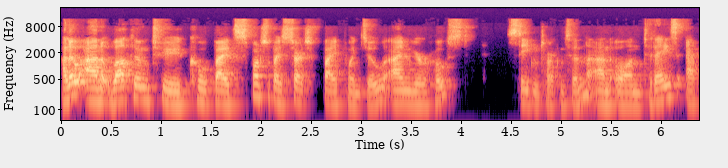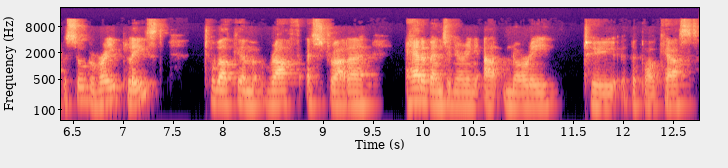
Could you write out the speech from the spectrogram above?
Hello and welcome to Code sponsored by Search 5.0. I'm your host, Stephen Turkington, and on today's episode, very pleased to welcome Raph Estrada, Head of Engineering at Nory, to the podcast.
